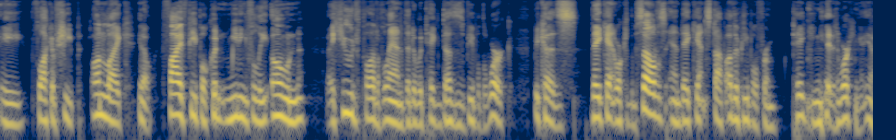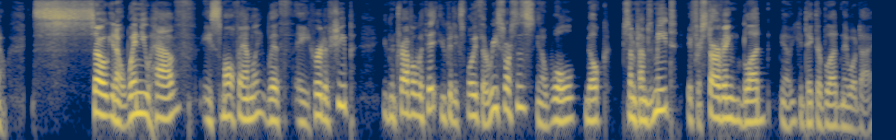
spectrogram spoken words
a flock of sheep, unlike, you know, five people couldn't meaningfully own a huge plot of land that it would take dozens of people to work because they can't work it themselves and they can't stop other people from taking it and working it, you know. So, you know, when you have a small family with a herd of sheep, you can travel with it. You can exploit their resources, you know, wool, milk, sometimes meat. If you're starving, blood, you know, you can take their blood and they won't die.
